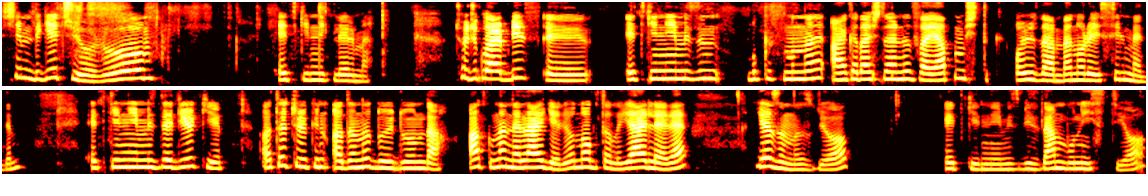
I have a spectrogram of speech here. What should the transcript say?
Şimdi geçiyorum etkinliklerime. Çocuklar biz e, etkinliğimizin bu kısmını arkadaşlarınızla yapmıştık. O yüzden ben orayı silmedim. Etkinliğimizde diyor ki Atatürk'ün adını duyduğunda aklına neler geliyor? Noktalı yerlere yazınız diyor. Etkinliğimiz bizden bunu istiyor.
